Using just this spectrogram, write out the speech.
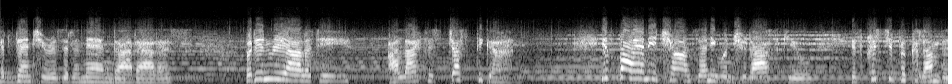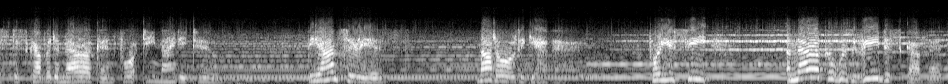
Adventure is at an end, Aunt Alice. But in reality, our life has just begun. If by any chance anyone should ask you if Christopher Columbus discovered America in 1492, the answer is not altogether. For you see, America was rediscovered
